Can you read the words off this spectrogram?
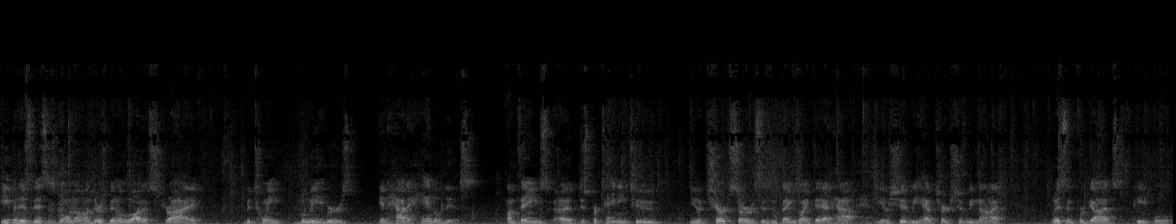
Even as this is going on, there's been a lot of strife between believers in how to handle this on things uh, just pertaining to you know church services and things like that. How you know should we have church? Should we not? Listen for god's people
